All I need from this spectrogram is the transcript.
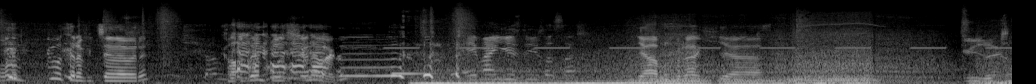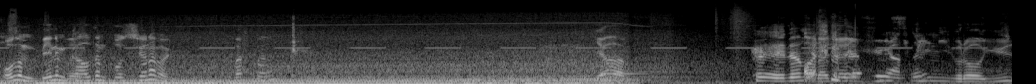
Oğlum kim o trafik canavarı? Kaldığın pozisyona bak. Hemen yüzde yüz hasar. Ya bırak ya. Oğlum benim kaldığım pozisyona bak. Bak bana. Ya Araca 100 bin euro, 100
